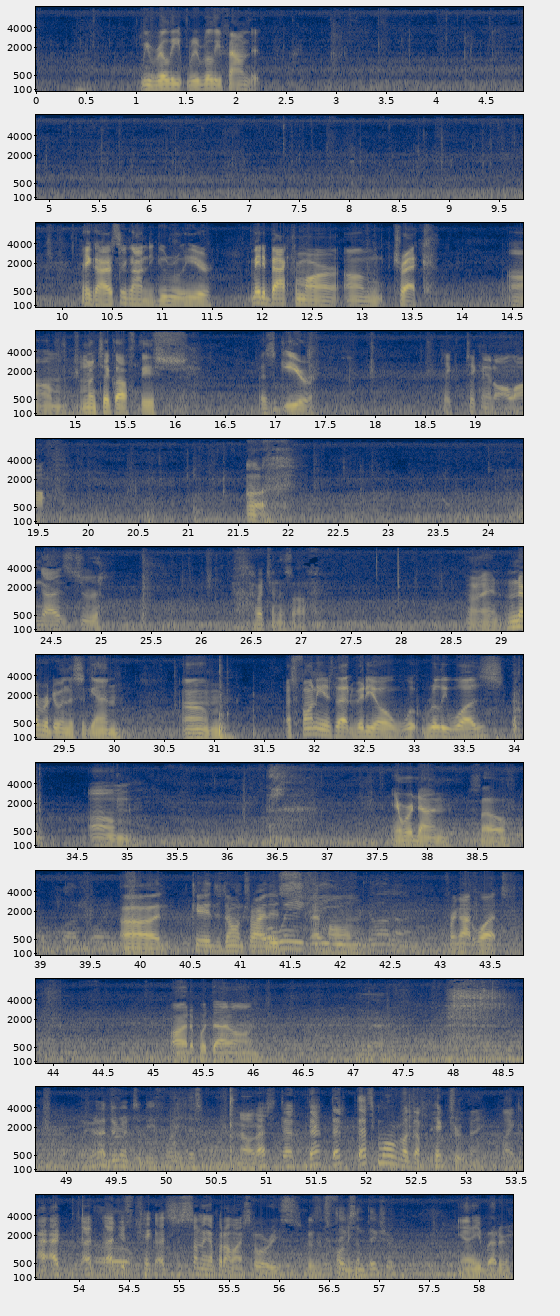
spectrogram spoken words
We really, we really found it. Hey guys, it's Gandhi Guru here. Made it back from our um, trek. Um, I'm gonna take off this this gear. Take, taking it all off. Ugh. Guys, you're... how do I turn this off? Alright, I'm never doing this again. Um, as funny as that video really was, um, and we're done. So. Uh, kids, don't try Oh, this wait, at you home. forgot, um, Forgot what? I had to put that on. yeah. Well, you're not doing it to be funny at this point. No, that's that that that that's more of like a picture thing. Like I I, I, I just Oh. take it's just something I put on my stories because it's Let's funny. take some picture. Yeah, you better.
